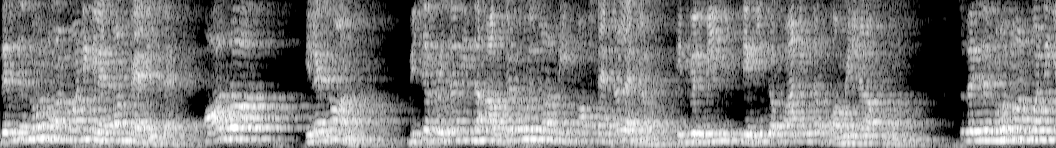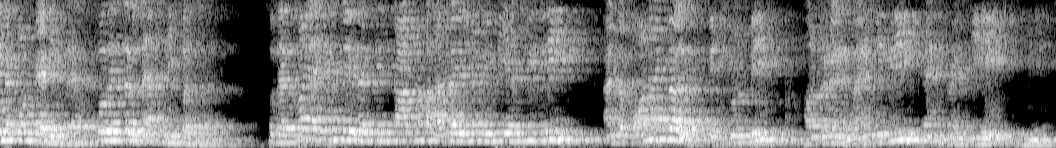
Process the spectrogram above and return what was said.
there is a no non-bonding electron pair is there all the electron which are present in the outermost orbit of central atom, it will be taking a part in the formation of one. So there is a no non-bonding electron pair is there. So there is a less repulsion. So that's why I can say that this carbon hybridization will be sp3 and the bond angle it should be 109 degree and 28 minutes.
